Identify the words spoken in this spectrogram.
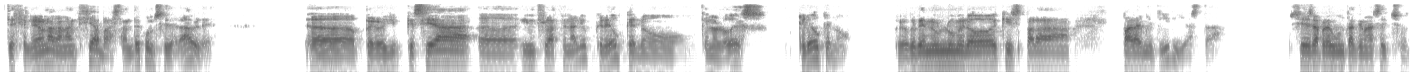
te genera una ganancia bastante considerable. Eh, pero que sea eh, inflacionario creo que no, que no lo es, creo que no. Creo que tiene un número X para, para emitir y ya está. Si es la pregunta que me has hecho.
